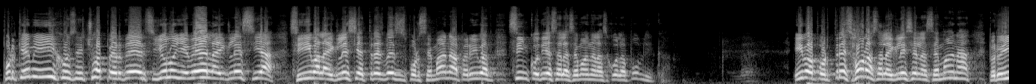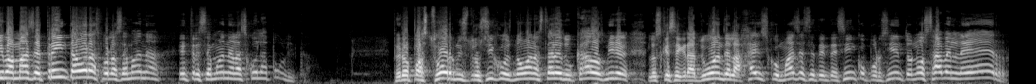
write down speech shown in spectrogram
¿Por qué mi hijo se echó a perder? Si yo lo llevé a la iglesia, si iba a la iglesia tres veces por semana, pero iba cinco días a la semana a la escuela pública. Iba por tres horas a la iglesia en la semana, pero iba más de 30 horas por la semana, entre semana en la escuela pública. Pero pastor, nuestros hijos no van a estar educados. Miren, los que se gradúan de la high school, más del 75% no saben leer.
